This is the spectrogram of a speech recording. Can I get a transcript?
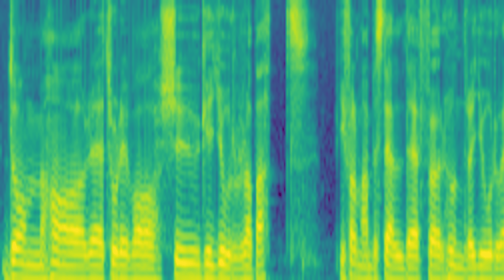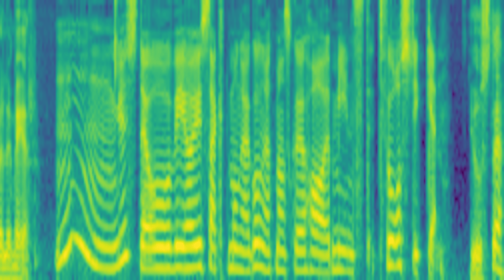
De har, jag tror det var 20 euro rabatt ifall man beställde för 100 euro eller mer. Mm, just det, och vi har ju sagt många gånger att man ska ha minst två stycken. Just det,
